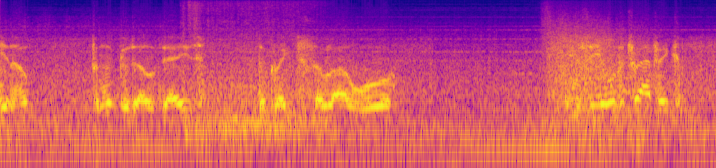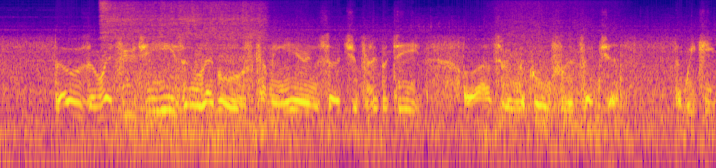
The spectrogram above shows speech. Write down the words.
you know, from the good old days. The Great Solar War. You see all the traffic. Those are refugees and rebels coming here in search of liberty or answering the call for adventure. And we keep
